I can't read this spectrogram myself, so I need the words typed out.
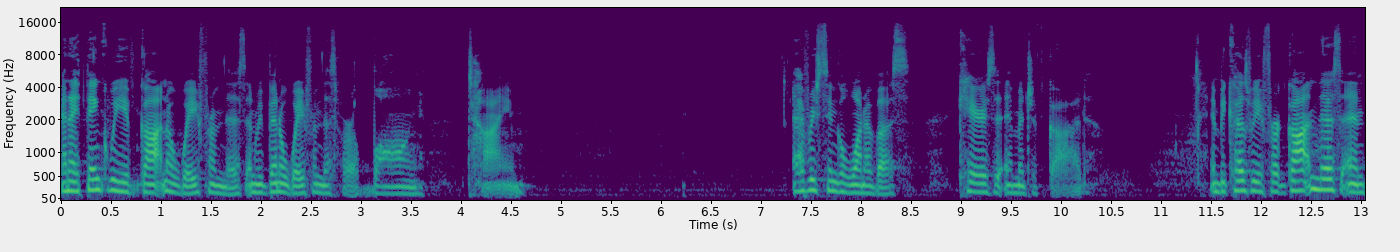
And I think we have gotten away from this, and we've been away from this for a long time. Every single one of us carries the image of God. And because we have forgotten this and,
